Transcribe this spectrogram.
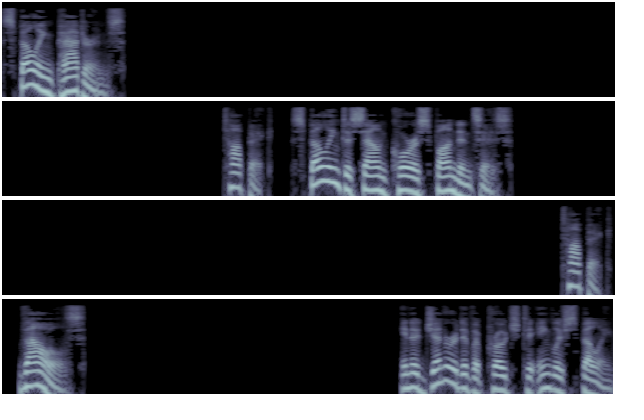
spelling patterns. Spelling to sound correspondences. Vowels. In a generative approach to English spelling,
